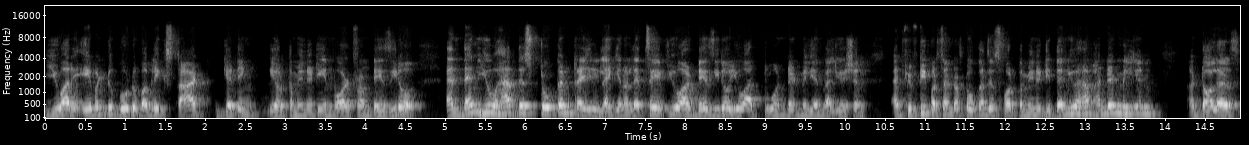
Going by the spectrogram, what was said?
you are able to go to public start getting your community involved from day zero. And then you have this token treasury. Like you know let's say if you are day zero you are 200 million valuation and 50% of tokens is for community. Then you have 100 million dollars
